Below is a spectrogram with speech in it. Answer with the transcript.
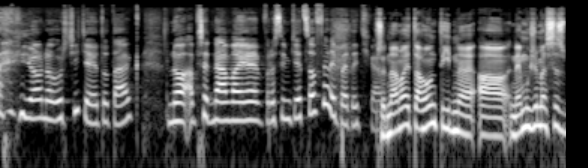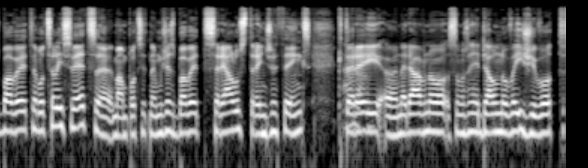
Jo, no určitě, je to tak. No a před náma je, prosím tě, co Filipe teďka? Před náma je tahon týdne a nemůžeme se zbavit, nebo celý svět se, mám pocit, nemůže zbavit seriálu Stranger Things, který ano. Eh, nedávno samozřejmě dal nový život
